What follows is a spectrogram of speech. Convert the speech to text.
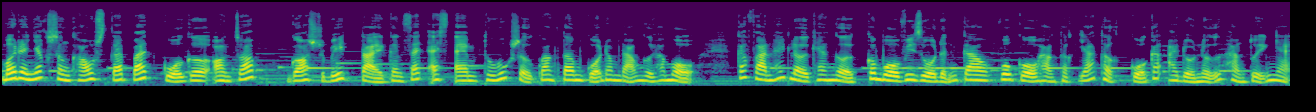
Mới đây nhất, sân khấu Step Back của Girl on Top Godspeed tại kênh set SM thu hút sự quan tâm của đông đảo người hâm mộ. Các fan hết lời khen ngợi combo visual đỉnh cao, vô hàng thật giá thật của các idol nữ hàng tuyển nhà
